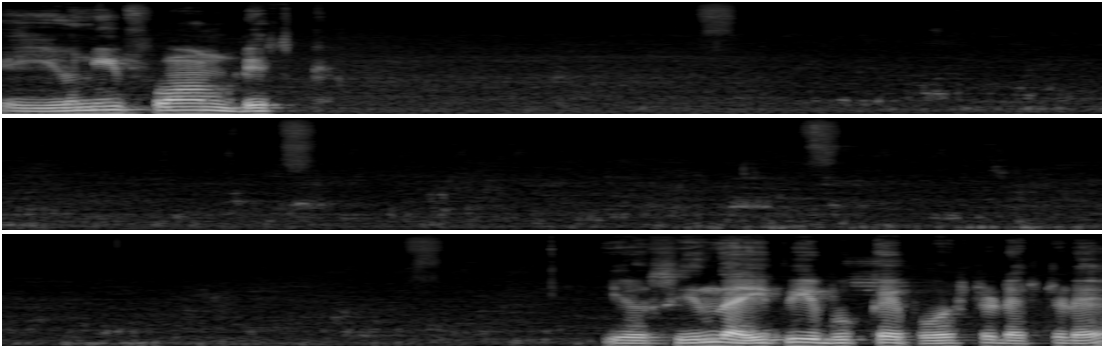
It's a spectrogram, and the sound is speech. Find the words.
A uniform disc. You've seen the IP book I posted yesterday.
